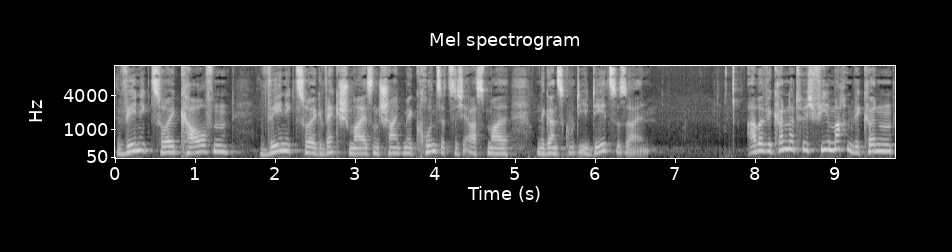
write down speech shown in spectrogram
wenig Zeug kaufen, wenig Zeug wegschmeißen scheint mir grundsätzlich erstmal eine ganz gute Idee zu sein. Aber wir können natürlich viel machen. Wir können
